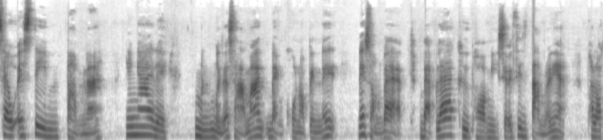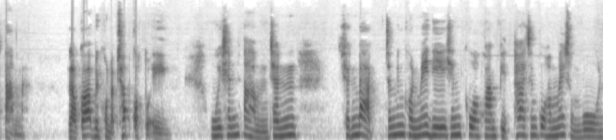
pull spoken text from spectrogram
self esteem ต่ำนะ ง่ายๆเลย มันเหมือนจะสามารถแบ่งคนออกเป็นได้ ได้สองแบบแบบแรกคือพอมี self esteem ต่ำแล้วเนี่ย พอเราต่ำอะเราก็เป็นคนแบบชอบกดตัวเองอุ้ยฉันต่ำฉันฉันแบบฉันเป็นคนไม่ดี ฉันกลัวความผิดพลาดฉันกลัวความไม่สมบูรณ์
